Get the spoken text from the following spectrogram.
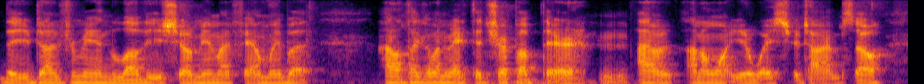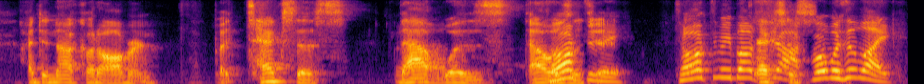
that you've done for me and the love that you showed me and my family but I don't think I'm going to make the trip up there. I don't, I don't want you to waste your time. So I did not go to Auburn, but Texas, that was, that was Talk was to me. Talk to me about Texas. shock. What was it like?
